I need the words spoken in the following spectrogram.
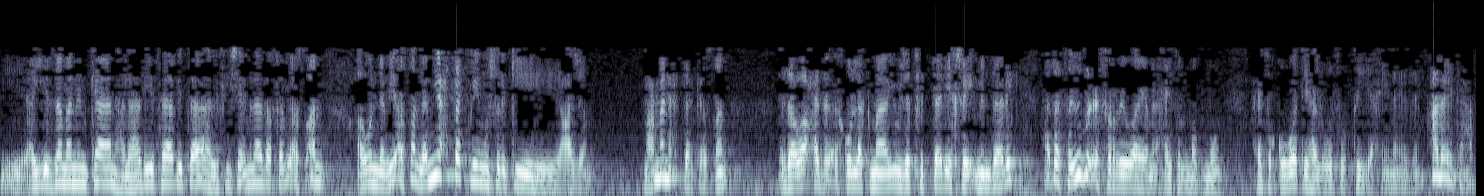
في أي زمن كان؟ هل هذه ثابتة؟ هل في شيء من هذا القبيل أصلا؟ أو النبي أصلا لم يحتك بمشركي عجم. مع من احتك أصلا؟ إذا واحد يقول لك ما يوجد في التاريخ شيء من ذلك هذا سيضعف الرواية من حيث المضمون حيث قوتها الوثوقية حينئذ. على أي حال.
